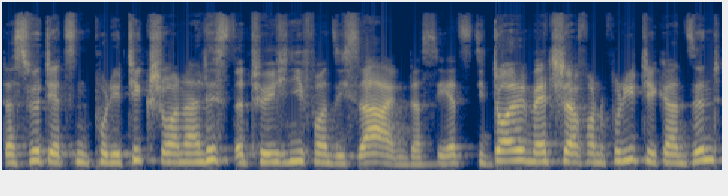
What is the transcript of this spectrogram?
Das wird jetzt ein Politikjournalist natürlich nie von sich sagen, dass sie jetzt die Dolmetscher von Politikern sind.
